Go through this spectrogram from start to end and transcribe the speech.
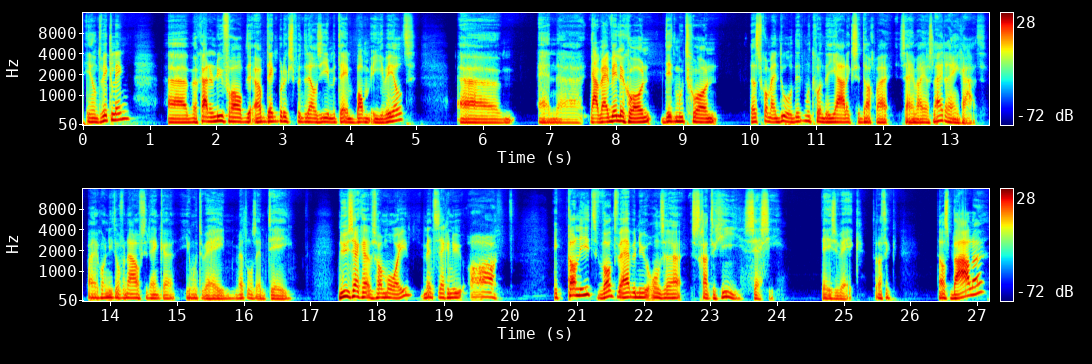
in ontwikkeling. We gaan hem nu vooral op, de, op denkproducties.nl zie je meteen bam in je wereld. Ehm, en nou, wij willen gewoon, dit moet gewoon, dat is gewoon mijn doel. Dit moet gewoon de jaarlijkse dag waar, zijn waar je als leider heen gaat. Waar je gewoon niet over na hoeft te denken, hier moeten we heen met ons MT. Nu zeggen, dat is wel mooi, mensen zeggen nu, oh, ik kan niet, want we hebben nu onze strategie-sessie deze week. Dacht ik, dat is balen.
